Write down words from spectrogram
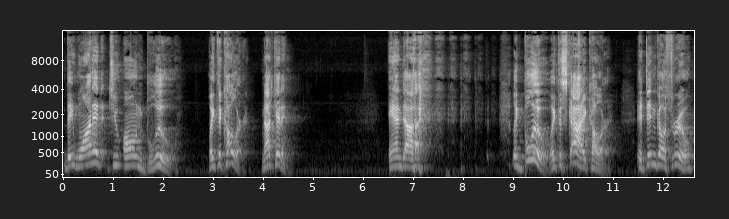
they wanted to own blue, like the color. Not kidding. And uh, like blue, like the sky color. It didn't go through,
